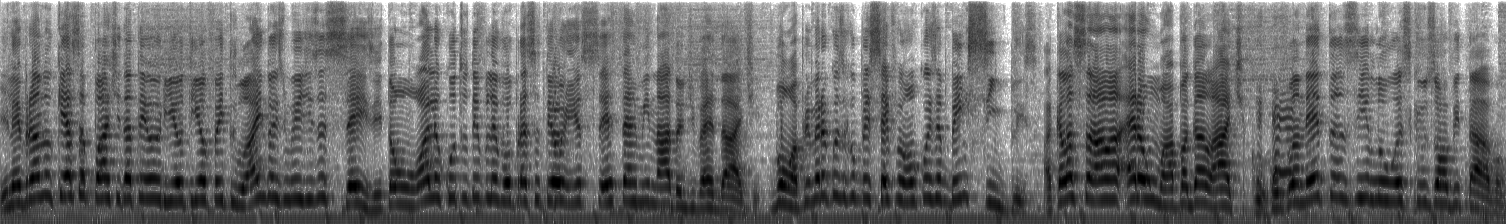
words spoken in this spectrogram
E lembrando que essa parte da teoria eu tinha feito lá em 2016, então olha quanto tempo levou para essa teoria ser terminada de verdade. Bom, a primeira coisa que eu pensei foi uma coisa bem simples. Aquela sala era um mapa galáctico, com planetas e luas que os orbitavam.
